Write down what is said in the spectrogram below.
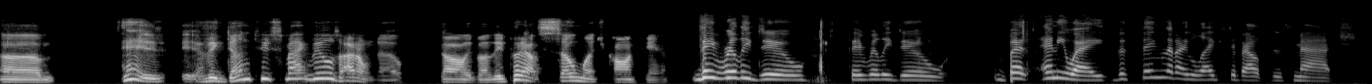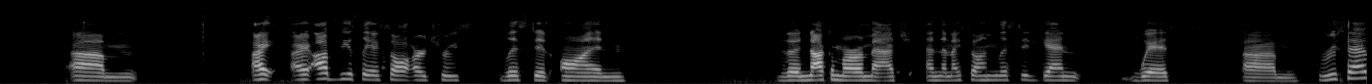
Um, hey, is- have they done two Smackvilles? I don't know. Golly, but they put out so much content. They really do. They really do. But anyway, the thing that I liked about this match, um, I I obviously I saw R-Truth listed on the Nakamura match, and then I saw him listed again with um Rusev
